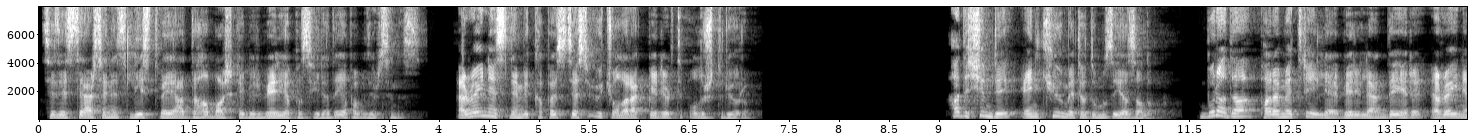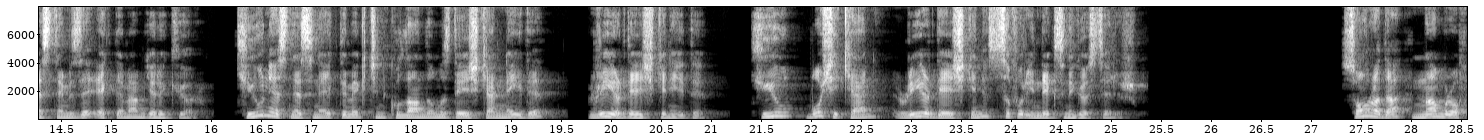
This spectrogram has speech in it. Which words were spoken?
Siz isterseniz list veya daha başka bir veri yapısıyla da yapabilirsiniz. Array nesnemi kapasitesi 3 olarak belirtip oluşturuyorum. Hadi şimdi enqueue metodumuzu yazalım. Burada parametre ile verilen değeri array nesnemize eklemem gerekiyor. Q nesnesine eklemek için kullandığımız değişken neydi? Rear değişkeniydi. Q boş iken rear değişkeni 0 indeksini gösterir. Sonra da number of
